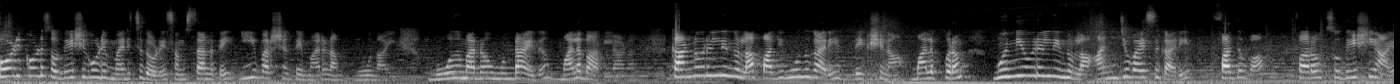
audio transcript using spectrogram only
കോഴിക്കോട് സ്വദേശി കൂടി മരിച്ചതോടെ സംസ്ഥാനത്തെ ഈ വർഷത്തെ മരണം മൂന്നായി. മൂന്ന് മരണവും ഉണ്ടായത് മലബാറിലാണ്. കണ്ണൂരിൽ നിന്നുള്ള പതിമൂന്നുകാരി ദക്ഷിണ മലപ്പുറം മുന്നിയൂരിൽ നിന്നുള്ള അഞ്ചു വയസ്സുകാരി ഫതുവ ഫറോക്ക് സ്വദേശിയായ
